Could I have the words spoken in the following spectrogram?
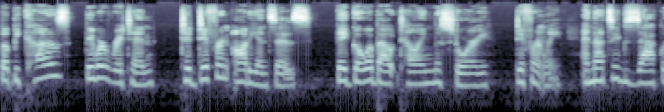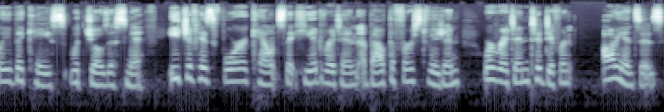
but because they were written to different audiences, they go about telling the story differently. And that's exactly the case with Joseph Smith. Each of his four accounts that he had written about the first vision were written to different audiences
